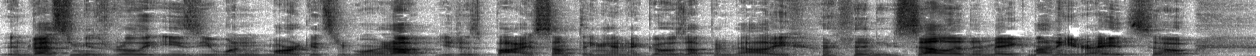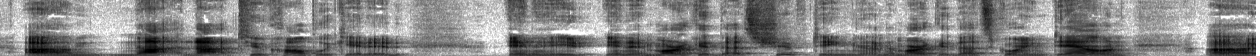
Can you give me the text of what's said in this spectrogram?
investing is really easy when markets are going up. You just buy something and it goes up in value and then you sell it and make money right? So um, not not too complicated. In a in a market that's shifting in a market that's going down uh,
